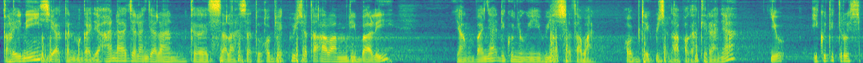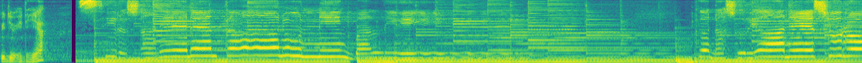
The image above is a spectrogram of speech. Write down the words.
Kali ini saya akan mengajak Anda jalan-jalan ke salah satu objek wisata alam di Bali yang banyak dikunjungi wisatawan. Objek wisata apakah kiranya? Yuk ikuti terus video ini ya. Sirasane nentanuning Bali Kena suryane surup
